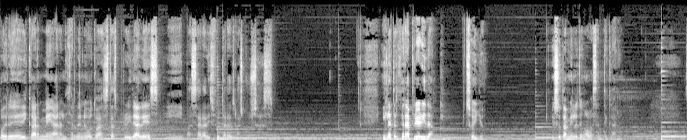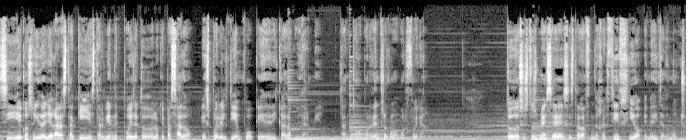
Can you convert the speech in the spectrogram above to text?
podré dedicarme a analizar de nuevo todas estas prioridades y pasar a disfrutar de otras cosas. Y la tercera prioridad soy yo. Eso también lo tengo bastante claro. Si he conseguido llegar hasta aquí y estar bien después de todo lo que he pasado, es por el tiempo que he dedicado a cuidarme, tanto por dentro como por fuera. Todos estos meses he estado haciendo ejercicio, he meditado mucho,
